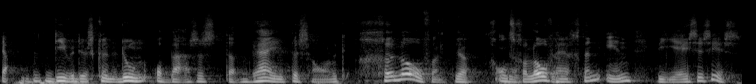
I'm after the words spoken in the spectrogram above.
Ja, die we dus kunnen doen op basis dat wij persoonlijk geloven. Ja. Ons Ja, geloof ja. hechten in wie Jezus is.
